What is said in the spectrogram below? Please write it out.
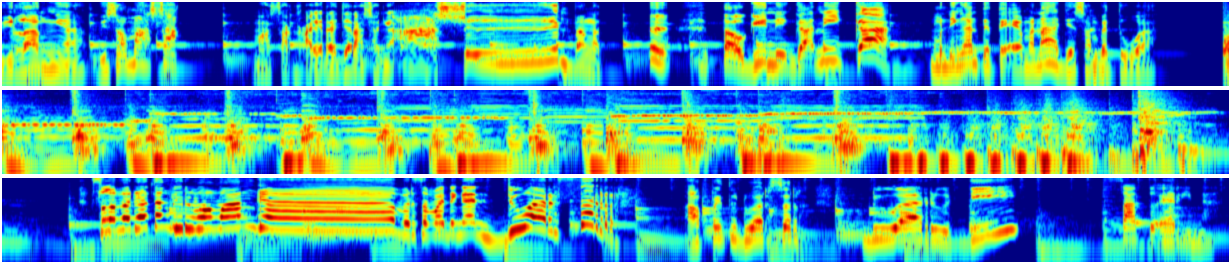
Bilangnya bisa masak. Masak air aja rasanya asin banget. Tahu gini nggak nikah. Mendingan TTM aja sampai tua. Selamat datang di Rumah Mangga bersama dengan dua Ser. Apa itu duarser? Dua Rudi, satu Erina.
